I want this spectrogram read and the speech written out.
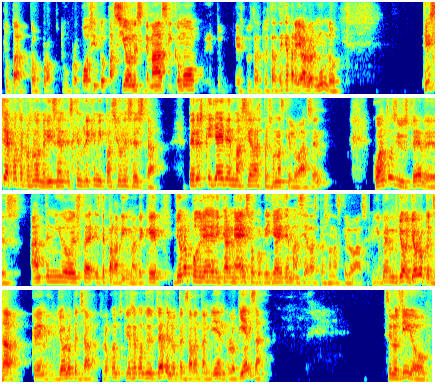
tu, propósito, pasiones y demás, y cómo es tu, estrategia para llevarlo al mundo, ¿tienes idea cuántas personas me dicen, es que Enrique, mi pasión es esta, pero es que ya hay demasiadas personas que lo hacen? ¿Cuántos de ustedes han tenido este, paradigma de que yo no podría dedicarme a eso porque ya hay demasiadas personas que lo hacen. Yo, yo lo pensaba, créeme, yo lo pensaba. Pero quiero saber cuántos de ustedes lo pensaban también, o lo piensan. Se los digo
